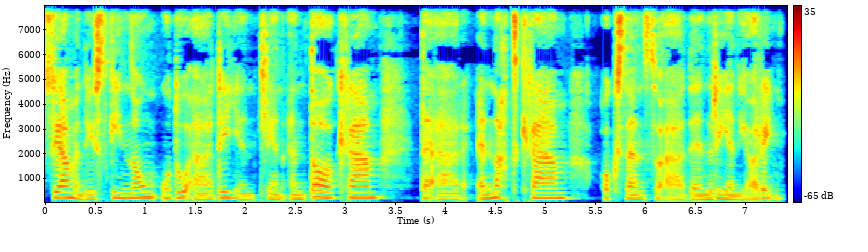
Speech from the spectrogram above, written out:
Så jag använder ju Skinom och då är det egentligen en dagkräm, det är en nattkräm och sen så är det en rengöring.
